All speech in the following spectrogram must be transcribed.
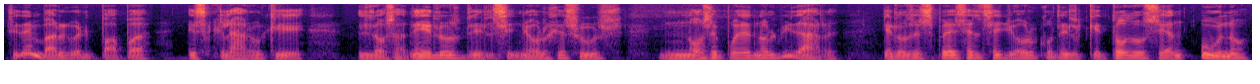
Sin embargo, el Papa es claro que los anhelos del Señor Jesús no se pueden olvidar, que los expresa el Señor con el que todos sean uno,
